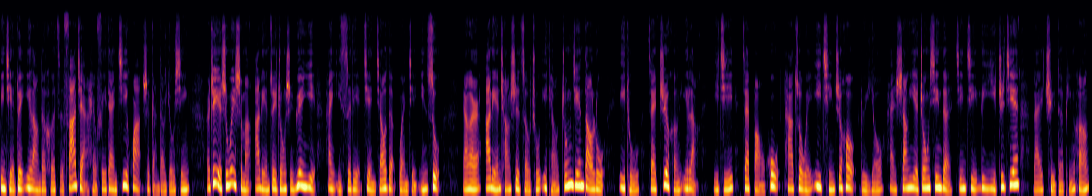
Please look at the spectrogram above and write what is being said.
并且对伊朗的核子发展还有飞弹计划是感到忧心，而这也是为什么阿联最终是愿意和以色列建交的关键因素。然而，阿联尝试走出一条中间道路，意图在制衡伊朗以及在保护它作为疫情之后旅游和商业中心的经济利益之间来取得平衡。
